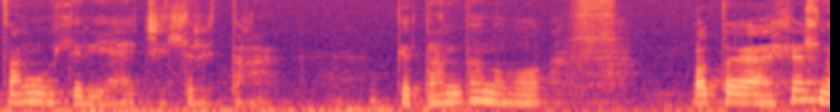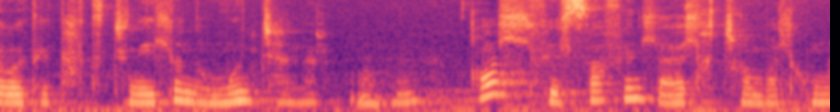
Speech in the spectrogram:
зан үйлээр яаж илэрээд байгаа. Ингээд дандаа нөгөө одоо ахаал нөгөөдгийг тавтчих нь илүү нөгөө мөн чанар. Гол философийн л ойлгочих юм бол хүн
